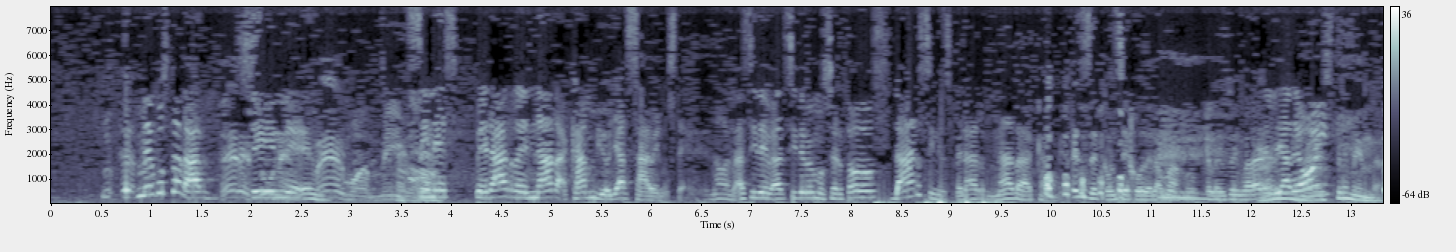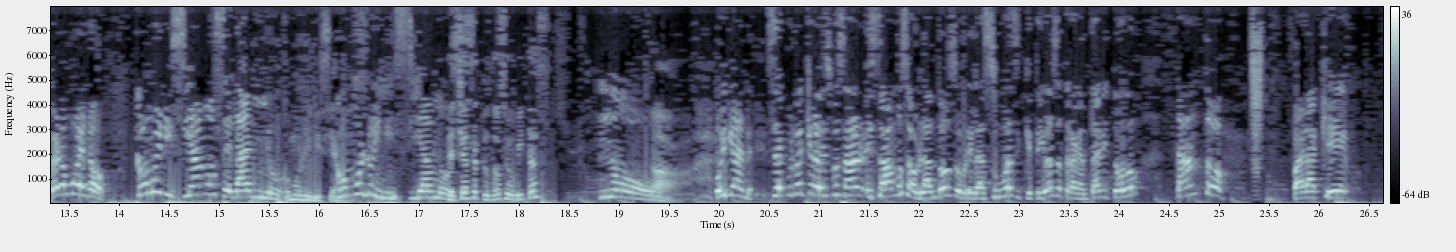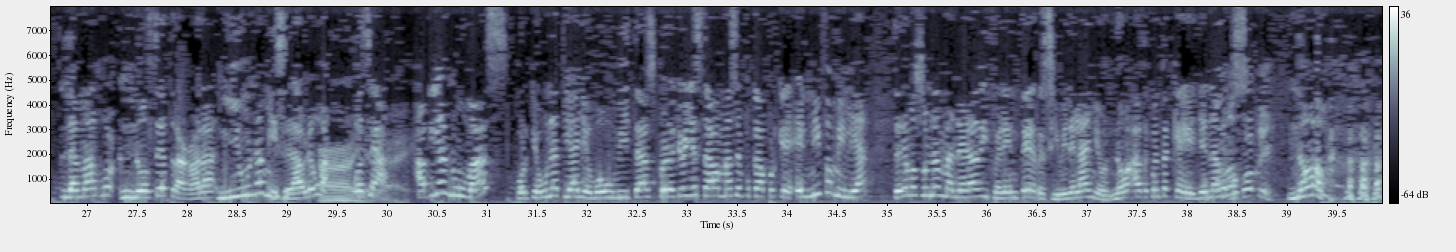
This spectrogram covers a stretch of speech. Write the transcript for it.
Me gusta dar. sin, eh, amigo. sin esperar nada a cambio, ya saben ustedes, ¿no? Así, de- así debemos ser todos, dar sin esperar nada a cambio. Ese es el consejo de la majo que les vengo a dar el día de hoy. es tremenda. Pero bueno, ¿cómo iniciamos el año? ¿Cómo lo iniciamos? ¿Cómo lo iniciamos? ¿Te echaste tus 12 uvitas? No. Ah. Oigan, ¿se acuerdan que la vez pasada estábamos hablando sobre las uvas y que te ibas a atragantar y todo? Tanto para que la mago no se atragara ni una miserable uva. Ay, o sea, ay, habían uvas porque una tía llevó uvitas, pero yo ya estaba más enfocada porque en mi familia tenemos una manera diferente de recibir el año, ¿no? Haz de cuenta que llenamos... No,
